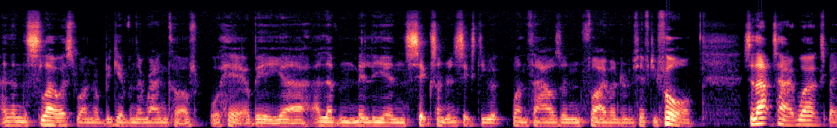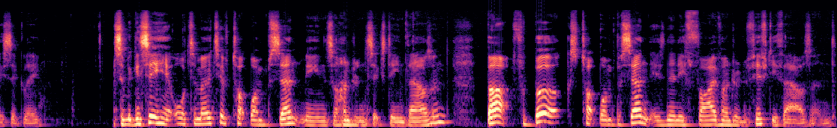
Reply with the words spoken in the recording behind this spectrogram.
And then the slowest one will be given the rank of, well, here it'll be uh, 11,661,554. So that's how it works basically. So we can see here automotive top 1% means 116,000, but for books top 1% is nearly 550,000.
